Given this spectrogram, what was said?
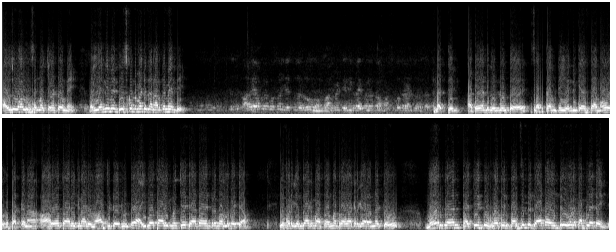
హౌజ్ హోల్డర్స్ అని వచ్చినట్టు ఉన్నాయి. మరి ఇవన్నీ మేము తీసుకున్నామంటే దాని అర్థమైంది నథింగ్ అటువంటిది ఉండుంటే సబ్ కమిటీ ఎందుకు వేస్తామో ఒక పక్కన ఆరో తారీఖు నాడు లాస్ట్ డేట్ ఉంటే ఐదో తారీఖు నుంచే డేటా ఎంట్రీ మొదలు పెట్టాం ఇప్పటికి ఇందాక మా పర్ణ ప్రభాకర్ గారు అన్నట్టు more than thirteen to fourteen percent data entry కూడా కంప్లీట్ అయింది.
